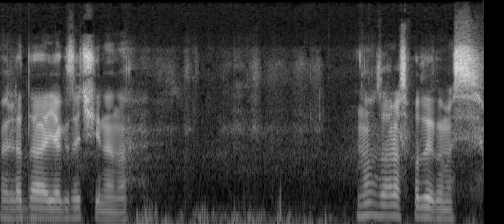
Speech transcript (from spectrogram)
Виглядає як зачинена. Ну, зараз подивимось.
